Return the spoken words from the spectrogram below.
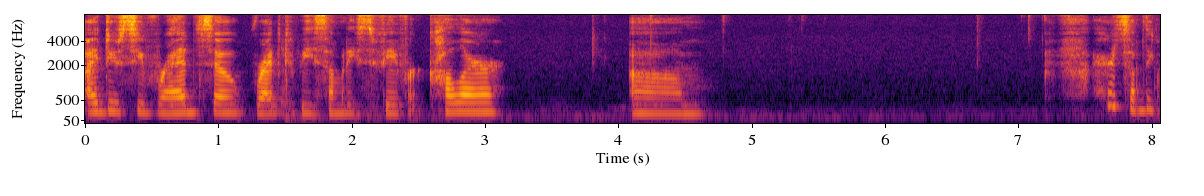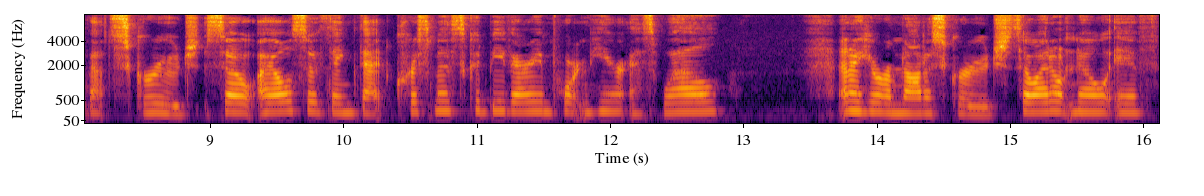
I do see red, so red could be somebody's favorite color. Um, I heard something about Scrooge, so I also think that Christmas could be very important here as well. And I hear I'm not a Scrooge, so I don't know if...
